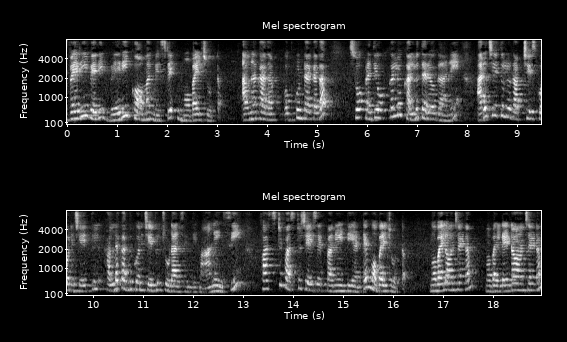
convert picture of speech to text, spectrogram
very very very common mistake mobile చూడటం. అవునా కాదా? ఒప్పుకుంటారు కదా? సో ప్రతి ఒక్కళ్ళు కళ్ళు తెరవగానే అరచేతులు రబ్ చేసుకొని చేతులు కళ్ళకు అద్దుకొని చేతులు చూడాల్సింది మానేసి ఫస్ట్ ఫస్ట్ చేసే పని ఏంటి అంటే మొబైల్ చూడటం. మొబైల్ ఆన్ చేయడం మొబైల్ డేటా ఆన్ చేయడం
